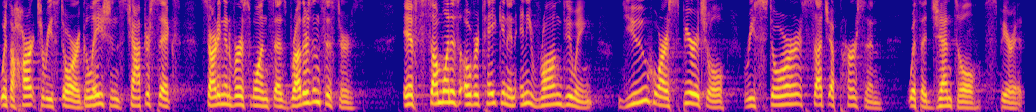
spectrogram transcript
with a heart to restore. Galatians chapter 6, starting in verse 1, says, Brothers and sisters, if someone is overtaken in any wrongdoing, you who are spiritual, restore such a person with a gentle spirit.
